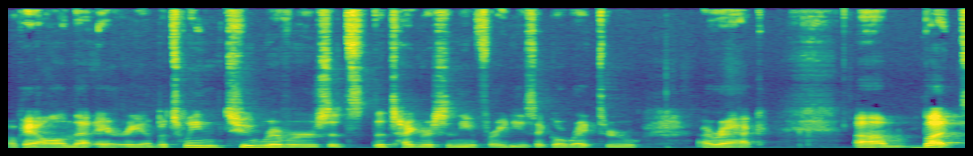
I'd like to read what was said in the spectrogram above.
Okay, all in that area between two rivers. It's the Tigris and the Euphrates that go right through Iraq. Um, but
